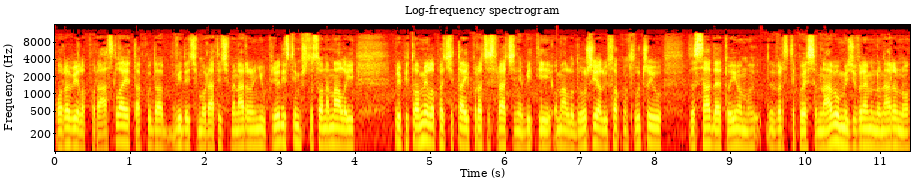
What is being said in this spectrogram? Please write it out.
poravila, porasla je, tako da vidjet ćemo, vratit ćemo naravno nju u prirodi, s tim što se ona malo i pripitomila, pa će taj proces vraćanja biti malo duži, ali u svakom slučaju za sada eto, imamo vrste koje sam naveo, među vremenu naravno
